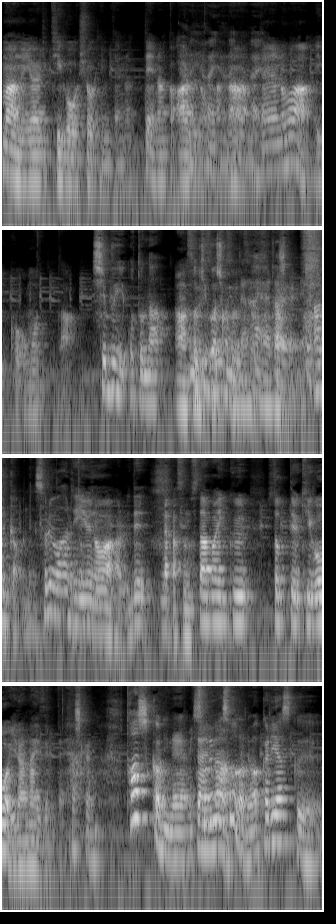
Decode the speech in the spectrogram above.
まあ、あのいわゆる記号消費みたいなのってなんかあるのかなはいみたいなのは一個思った。渋い大人の記号商品みたいな。はいはい確かにね。あるかもね。それはあるっていうのはある。でなんかそのスタバ行く人っていう記号はいらないぜみたいな。確かに。確かにね。みたいな。それはそうだね。分かりやすく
